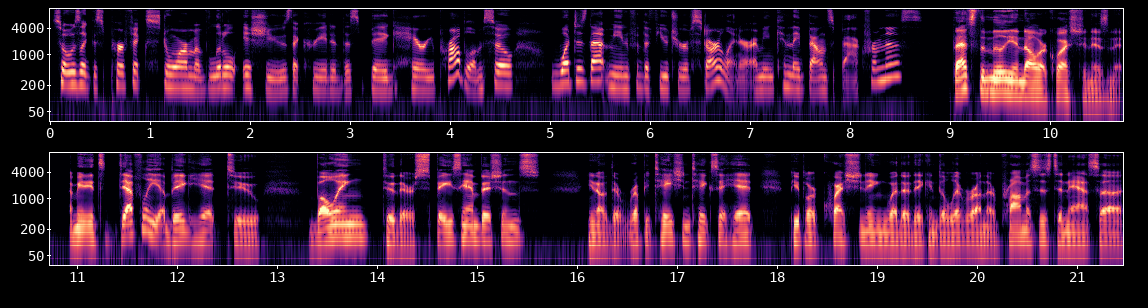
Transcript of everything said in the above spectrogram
So it was like this perfect storm of little issues that created this big, hairy problem. So what does that mean for the future of Starliner? I mean, can they bounce back from this? That's the million-dollar question, isn't it? I mean, it's definitely a big hit to Boeing, to their space ambitions. You know, their reputation takes a hit. People are questioning whether they can deliver on their promises to NASA.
